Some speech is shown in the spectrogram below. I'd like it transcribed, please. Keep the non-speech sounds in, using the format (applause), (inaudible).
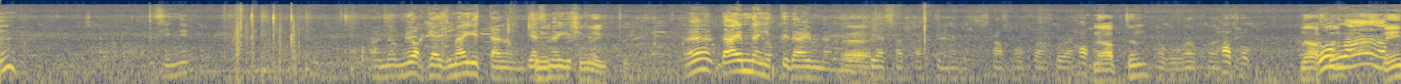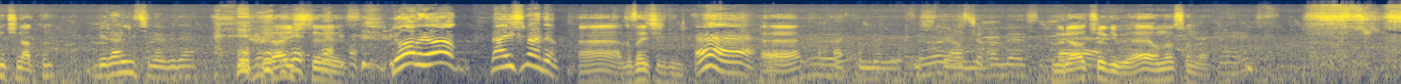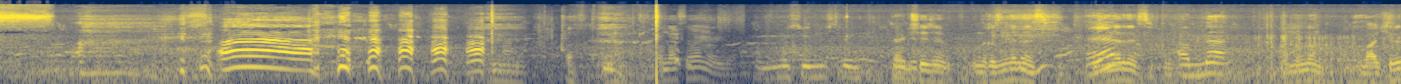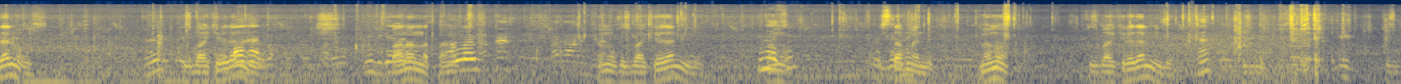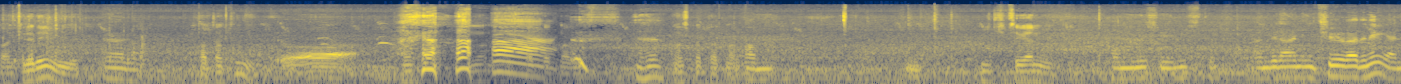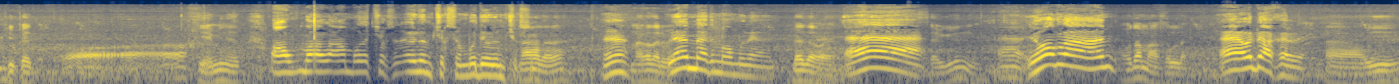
Hı? Şimdi annem yok gezmeye gitti annem. Gezmeye Kim, gitti. kimle gitti? He? Daimden gitti daimden. He. Biraz saplattım onu. Hap hop hap hop. Ne yaptın? Hap hop hap hop. Ne Yok yaptın? lan. Neyin için attın? Biranın içine bir de. Bira içtiniz. (laughs) yok yok. Ben içmedim. Ha, kıza içirdin. He he. He. Baktım böyle işte. Nuri Alço gibi. He, ondan sonra. Aa. Ondan sonra ne oldu? Bunu silmiştim. Ya bir şey diyeceğim. Bunu kızı nereden siktin? He? nereden siktin? Amna. Amandan. Bakir eder mi kız? He? Kız bakir eder Bakar miydi? bak. Bana anlat bana. Allah'ım. Memo kız bakir eder miydi? Bu nasıl? Islak mendil. Memo. Kız bakire eder miydi? He? Kız, kız bakire değil miydi? Öyle. Patlattın mı? Nasıl, nasıl patlatmadın? Nasıl Hiç kimse gelmiyor. Amına silmiştim. Ben bir hani içiyor adı ne yani? Pipet. Yemin et. Av vallahi bu da çıksın. Ölüm çıksın. Bu da ölüm Ne çıksın. kadar ha? He? Ne kadar be? Bilemedim amına yani. Bedavaya. He. Sevgilin mi? He. Yok lan. O da mı akıllı? He o da akıllı. Ha iyi.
